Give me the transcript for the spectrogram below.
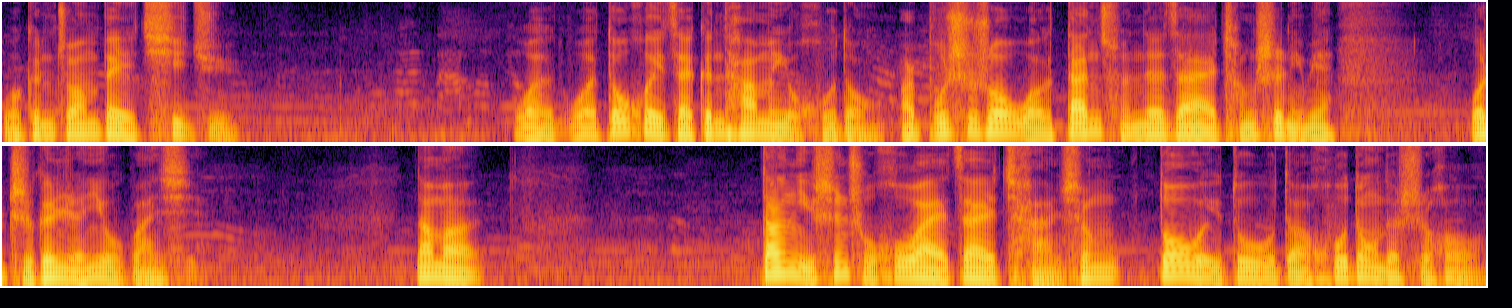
我跟装备器具，我我都会在跟他们有互动，而不是说我单纯的在城市里面，我只跟人有关系。那么，当你身处户外，在产生多维度的互动的时候，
